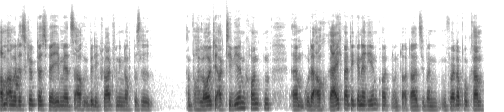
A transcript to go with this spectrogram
haben aber das Glück, dass wir eben jetzt auch über die Crowdfunding noch ein bisschen einfach Leute aktivieren konnten ähm, oder auch Reichweite generieren konnten und da, da jetzt über ein, ein Förderprogramm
